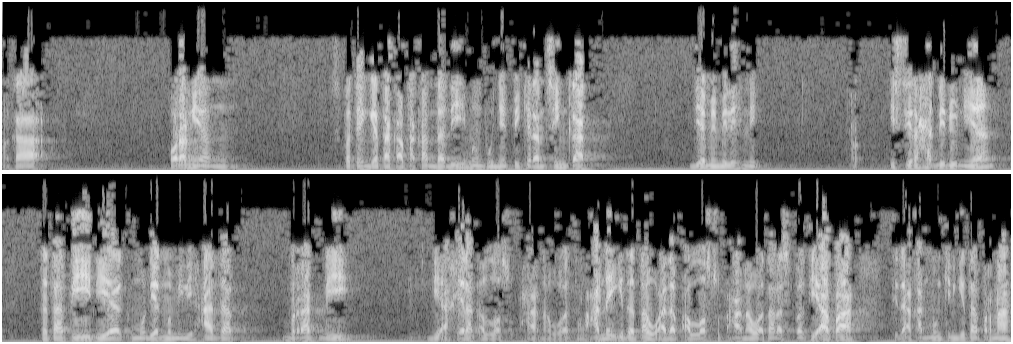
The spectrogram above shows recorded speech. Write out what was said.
Maka orang yang seperti yang kita katakan tadi mempunyai pikiran singkat dia memilih nih istirahat di dunia tetapi dia kemudian memilih adab berat di di akhirat Allah Subhanahu wa taala. Andai kita tahu adab Allah Subhanahu wa taala seperti apa, tidak akan mungkin kita pernah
